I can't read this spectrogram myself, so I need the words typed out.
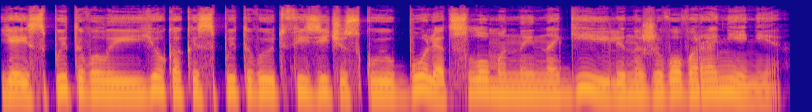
Я испытывала ее, как испытывают физическую боль от сломанной ноги или ножевого ранения.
